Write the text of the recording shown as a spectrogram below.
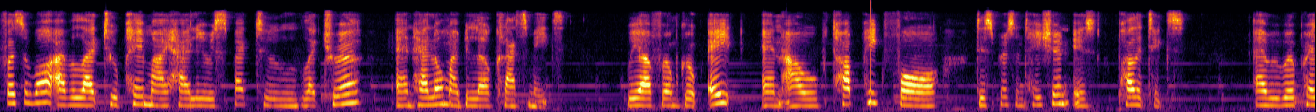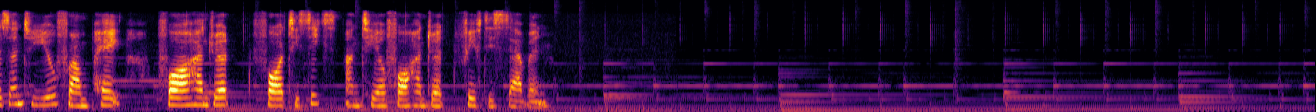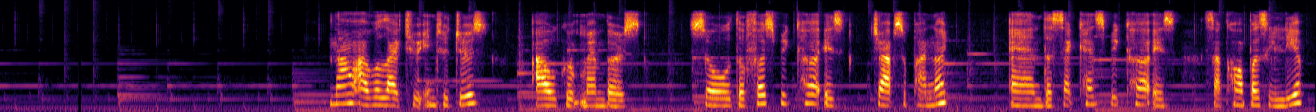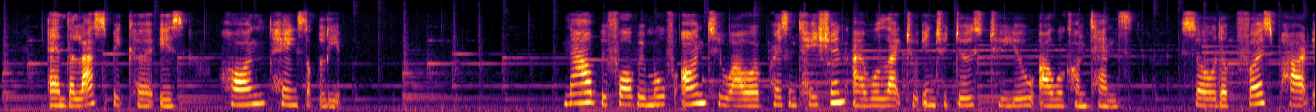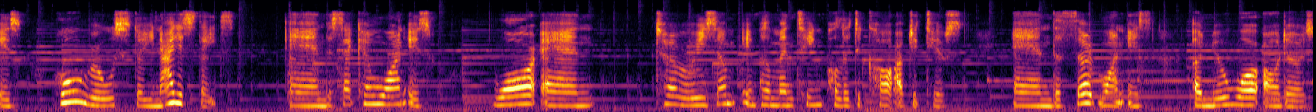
First of all, I would like to pay my highly respect to lecturer and hello my beloved classmates. We are from group 8 and our topic for this presentation is politics. And we will present to you from page 446 until 457. Now I would like to introduce our group members. So the first speaker is Chap Sophanoch and the second speaker is Sakhan Povsreyleap and the last speaker is Horn Heng Sok Lip. Now before we move on to our presentation, I would like to introduce to you our contents. So the first part is who rules the United States and the second one is war and terrorism implementing political objectives. And the third one is a new world order.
